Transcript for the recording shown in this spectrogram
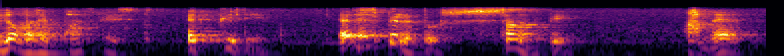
In nome del Padre, et Fili, et Spiritus Sancti. Amen.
